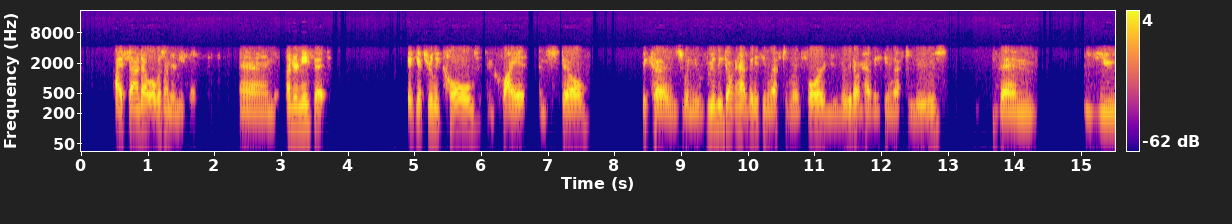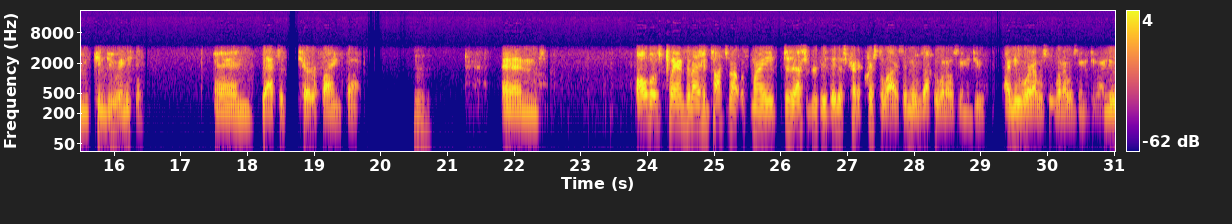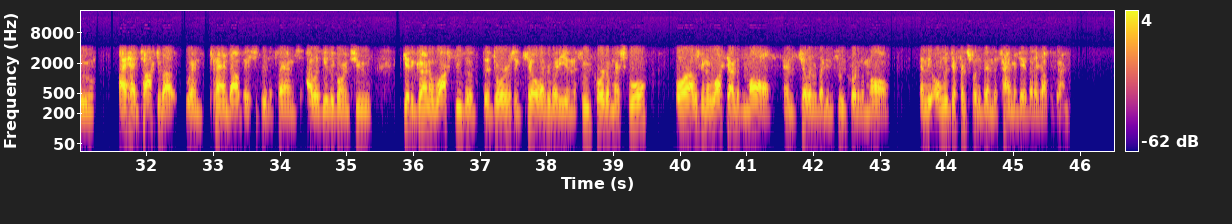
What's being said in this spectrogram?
I found out what was underneath it. And underneath it, it gets really cold and quiet and still because when you really don't have anything left to live for and you really don't have anything left to lose, then you can do anything. And that's a terrifying thought. Hmm. And all those plans that I had talked about with my disaster groupies, they just kind of crystallized. I knew exactly what I was going to do. I knew where I was, what I was going to do. I knew I had talked about when planned out basically the plans. I was either going to get a gun and walk through the, the doors and kill everybody in the food court of my school, or I was going to walk down to the mall and kill everybody in the food court of the mall. And the only difference would have been the time of day that I got the gun.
